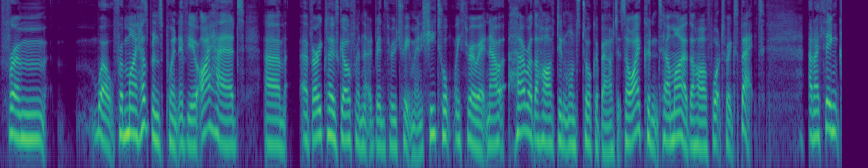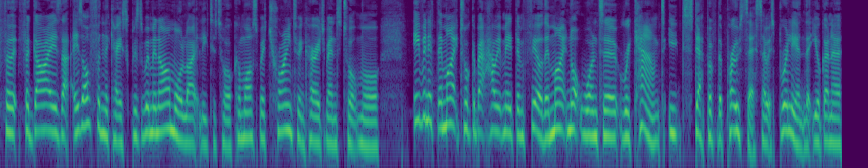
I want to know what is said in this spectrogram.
from well, from my husband's point of view, I had um, a very close girlfriend that had been through treatment. She talked me through it. Now, her other half didn't want to talk about it, so I couldn't tell my other half what to expect. And I think for, for guys, that is often the case because women are more likely to talk. And whilst we're trying to encourage men to talk more, even if they might talk about how it made them feel, they might not want to recount each step of the process. So it's brilliant that you're going to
